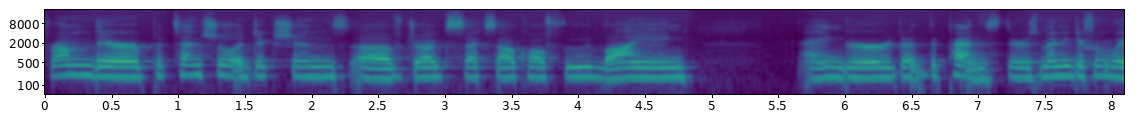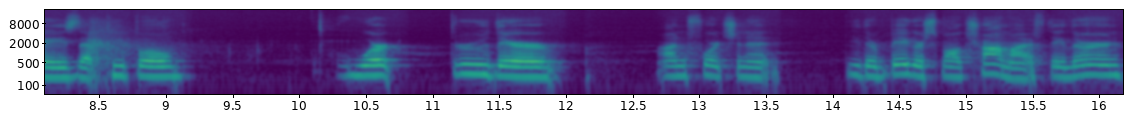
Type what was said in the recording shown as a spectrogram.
from their potential addictions of drugs, sex, alcohol, food, lying, anger. That depends. There's many different ways that people work through their unfortunate, either big or small trauma. If they learn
